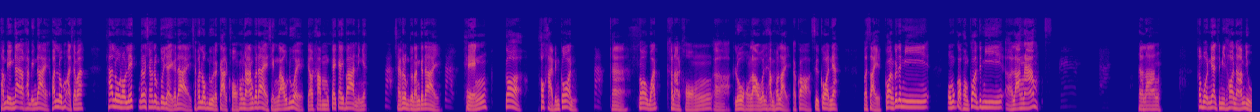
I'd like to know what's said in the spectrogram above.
ทำเองได้เอาทำเองได้พัดลมอาจจะมา ถ้าโรงเราเล็กไม่ต้องใช้พัดลมตัวใหญ่ก็ได้ใช้พัดลมดูดอากาศของห้องน้ำก็ได้เสียงเราด้วยเราทำใกล้ๆบ้านอย่างเงี้ยค่ะใช้พัดลมตัวนั้นก็ได้ค่ะแผงก็เขาขายเป็นก้อนค่ะอ่า ก็วัดขนาดของอ่าโลของเราว่าจะทำเท่าไหร่ แล้วก็ซื้อก้อนเนี้ยมาใส่ก้อนก็จะมีองค์ประกอบของก้อนจะมีเอ่อรางน้ำอ่าราง ข้างบนเนี่ยจะมีท่อน้ำอยู่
